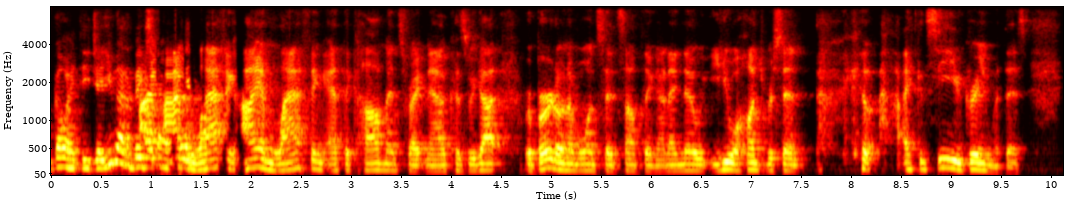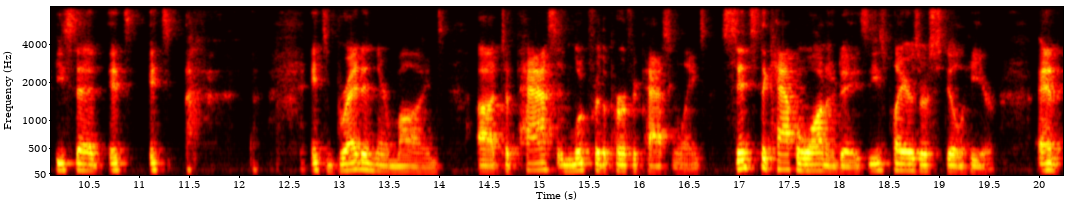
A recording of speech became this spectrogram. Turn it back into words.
go ahead, TJ. You got a big. I, am laughing. I am laughing at the comments right now because we got Roberto number one said something, and I know you 100. percent I can see you agreeing with this. He said it's it's it's bred in their minds uh, to pass and look for the perfect passing lanes. Since the Capuano days, these players are still here. And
